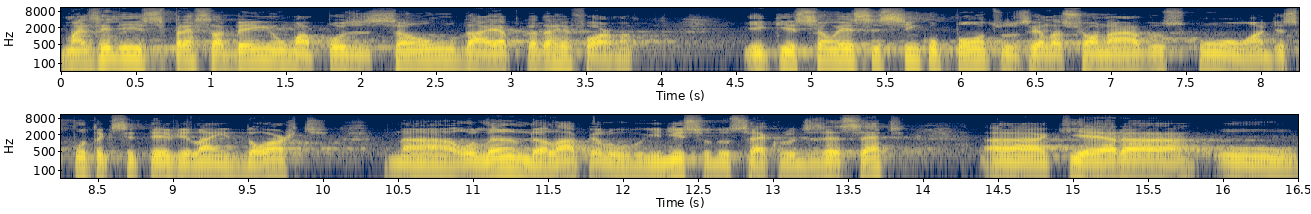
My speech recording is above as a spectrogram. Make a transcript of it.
mas ele expressa bem uma posição da época da reforma. E que são esses cinco pontos relacionados com a disputa que se teve lá em Dort, na Holanda, lá pelo início do século XVII, ah, que era o,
